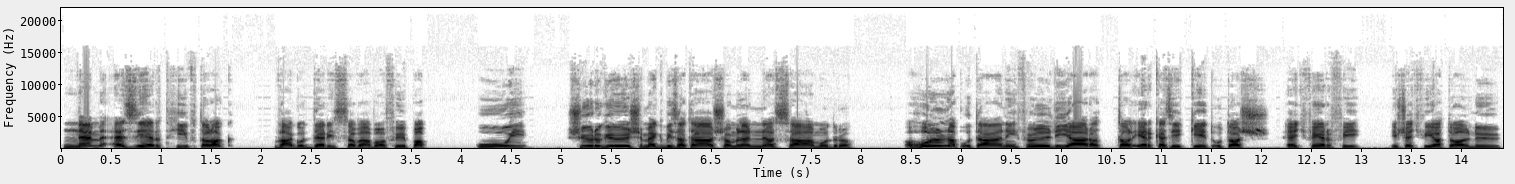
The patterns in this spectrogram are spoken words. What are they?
Nem ezért hívtalak, vágott Deris szavába a főpap. Új, sürgős megbizatásom lenne a számodra. A holnap utáni földi járattal érkezik két utas, egy férfi és egy fiatal nő.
